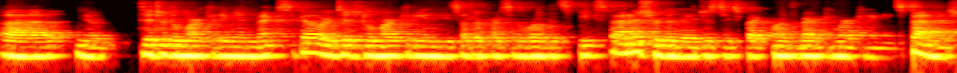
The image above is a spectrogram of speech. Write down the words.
uh, you know digital marketing in Mexico or digital marketing in these other parts of the world that speak Spanish, or do they just expect North American marketing in Spanish?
